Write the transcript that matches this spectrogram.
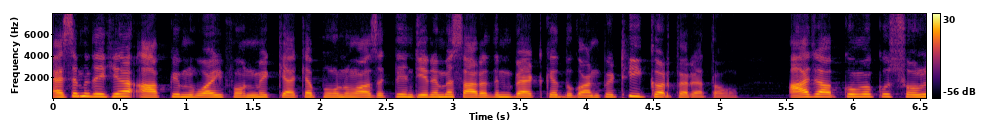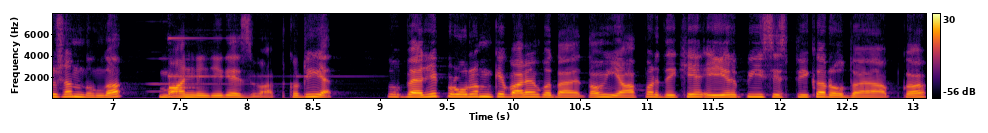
ऐसे में देखिए, आपके मोबाइल फ़ोन में क्या क्या प्रॉब्लम आ सकती है, जिन्हें मैं सारा दिन बैठ के दुकान पर ठीक करता रहता हूँ। आज आपको मैं कुछ सोल्यूशन दूँगा, मान लीजिएगा इस बात को, ठीक है? तो पहली प्रॉब्लम के बारे में बता देता हूँ। यहाँ पर देखिए एयर पीस स्पीकर होता है आपका,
